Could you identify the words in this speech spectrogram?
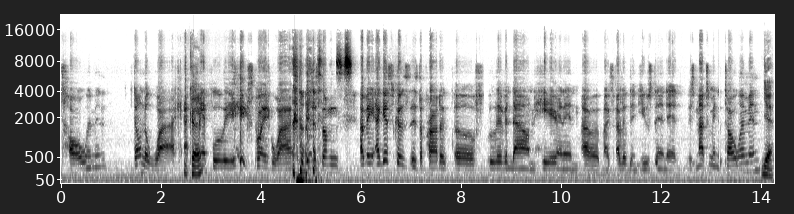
tall women. Don't know why. I, ca- I Okay. can't fully explain why. It's just something. I mean, I guess because it's the product of living down here, and then I, I lived in Houston, and there's not too many tall women. Yeah.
